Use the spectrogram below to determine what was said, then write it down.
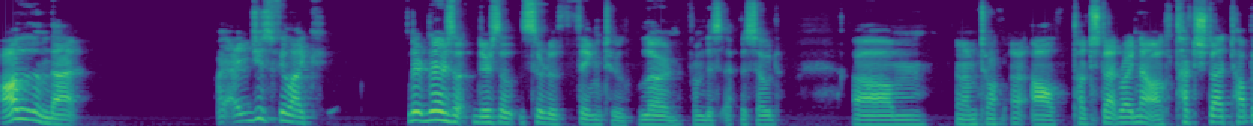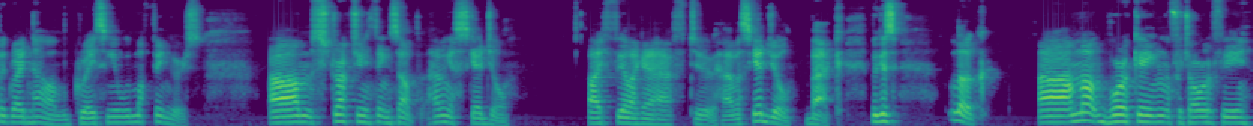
other than that, I, I just feel like there, there's a there's a sort of thing to learn from this episode, um, and I'm talking. Uh, I'll touch that right now. I'll touch that topic right now. I'm gracing it with my fingers. Um, structuring things up, having a schedule. I feel like I have to have a schedule back because, look, Uh, I'm not working photography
